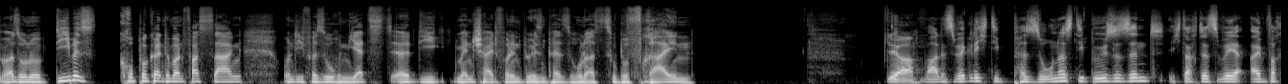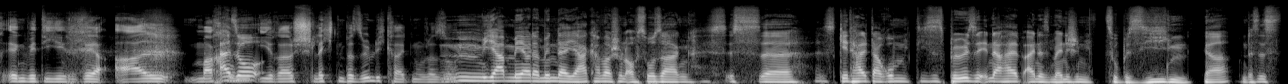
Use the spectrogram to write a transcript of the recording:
also eine Diebesgruppe könnte man fast sagen, und die versuchen jetzt äh, die Menschheit von den bösen Personas zu befreien. Ja, War das wirklich die Personas, die böse sind? Ich dachte, es wäre einfach irgendwie die Realmachung Also- ihrer schlechten Persönlichkeiten oder so. Mm, Ja, mehr oder minder, ja, kann man schon auch so sagen. Es ist, äh, es geht halt darum, dieses Böse innerhalb eines Menschen zu besiegen, ja. Und das ist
